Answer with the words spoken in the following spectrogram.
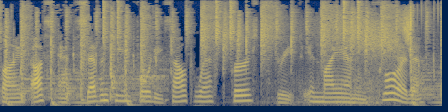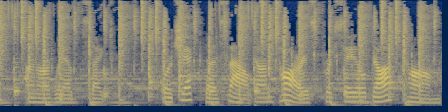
Find us at 1740 Southwest 1st Street in Miami, Florida on our website or check us out on carsforsale.com.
